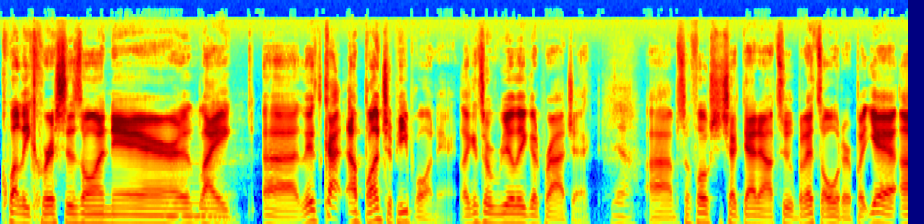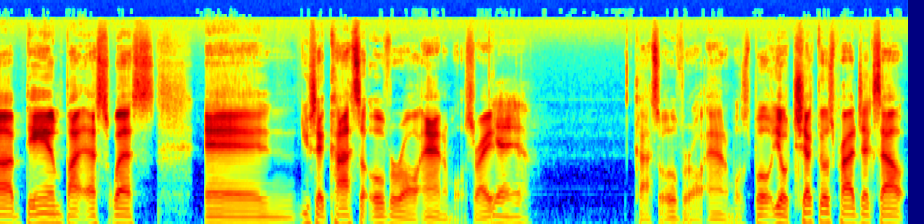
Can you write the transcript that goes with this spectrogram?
Quelle Chris is on there. Like, uh, it's got a bunch of people on there. Like, it's a really good project. Yeah. Um, so folks should check that out too. But it's older. But yeah, uh, Damn by Ess West, and you said Kassa Overall Animals, right? Yeah, yeah. Kassa Overall Animals. But yo, check those projects out.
